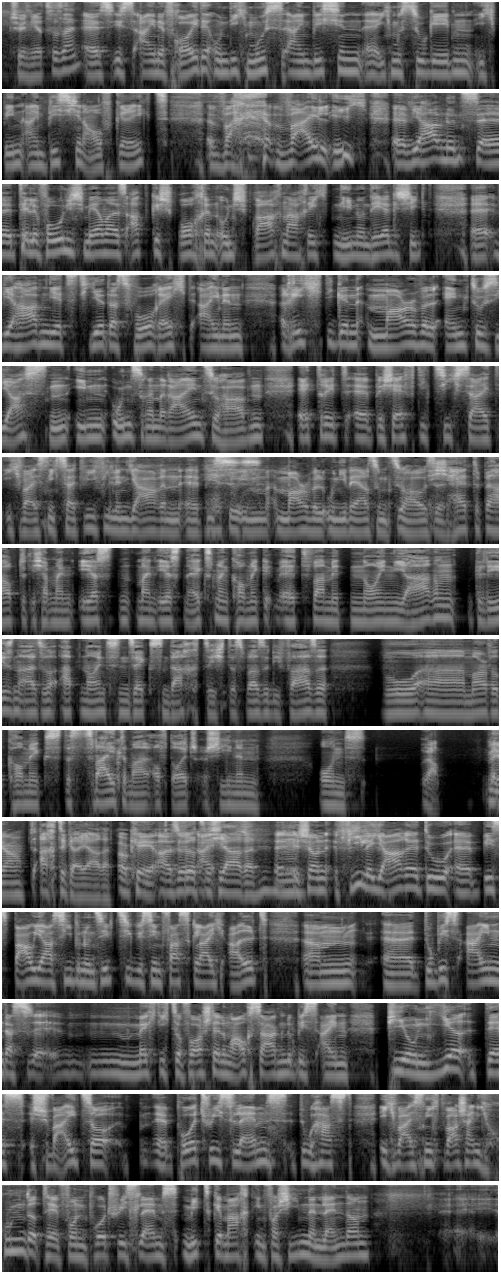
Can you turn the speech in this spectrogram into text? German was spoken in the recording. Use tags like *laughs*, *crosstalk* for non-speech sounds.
Schön hier zu sein. Es ist eine Freude und ich muss ein bisschen, äh, ich muss zugeben, ich bin ein bisschen aufgeregt, *laughs* weil, weil ich, äh, wir haben uns äh, telefonisch mehrmals abgesprochen und Sprachnachrichten hin und her geschickt. Wir haben jetzt hier das Vorrecht, einen richtigen Marvel-Enthusiasten in unseren Reihen zu haben. Etrit beschäftigt sich seit, ich weiß nicht, seit wie vielen Jahren bist Es du im Marvel-Universum zu Hause? Ich hätte behauptet, ich habe meinen ersten, meinen ersten X-Men-Comic etwa mit neun Jahren gelesen, also ab 1986. Das war so die Phase, wo äh, Marvel Comics das zweite Mal auf Deutsch erschienen und ja, Ja. 80er Jahre. Okay, also 40 äh, Jahre. Äh, schon viele Jahre. Du äh, bist Baujahr 77, wir sind fast gleich alt. Ähm, äh, du bist ein, das äh, möchte ich zur Vorstellung auch sagen, du bist ein Pionier des Schweizer äh, Poetry Slams. Du hast, ich weiß nicht, wahrscheinlich hunderte von Poetry Slams mitgemacht in verschiedenen Ländern.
